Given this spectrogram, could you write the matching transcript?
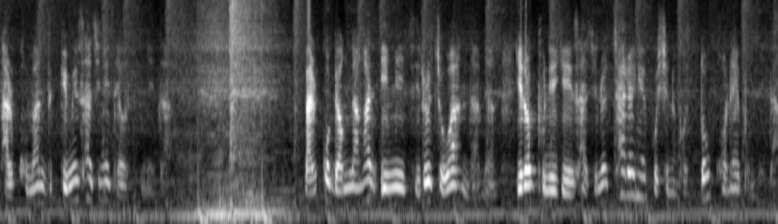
달콤한 느낌의 사진이 되었습니다. 맑고 명랑한 이미지를 좋아한다면 이런 분위기의 사진을 촬영해 보시는 것도 권해 봅니다.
